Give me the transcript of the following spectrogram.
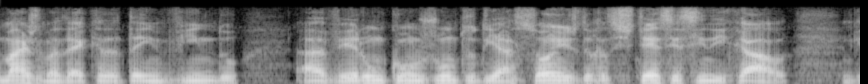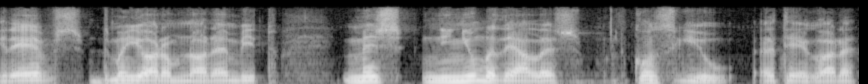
mais de uma década tem vindo a haver um conjunto de ações de resistência sindical, greves de maior ou menor âmbito, mas nenhuma delas conseguiu, até agora,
